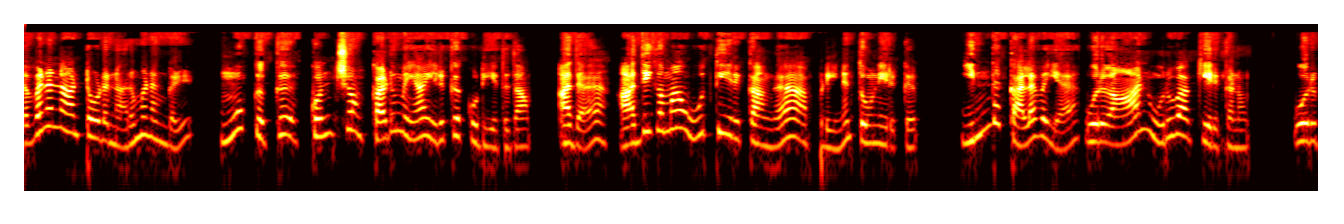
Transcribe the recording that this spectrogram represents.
எவன நாட்டோட நறுமணங்கள் மூக்குக்கு கொஞ்சம் கடுமையா இருக்கக்கூடியதுதான். அத அதிகமா ஊத்தி இருக்காங்க அப்படின்னு தோணிருக்கு இந்த கலவைய ஒரு ஆண் உருவாக்கி இருக்கணும் ஒரு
